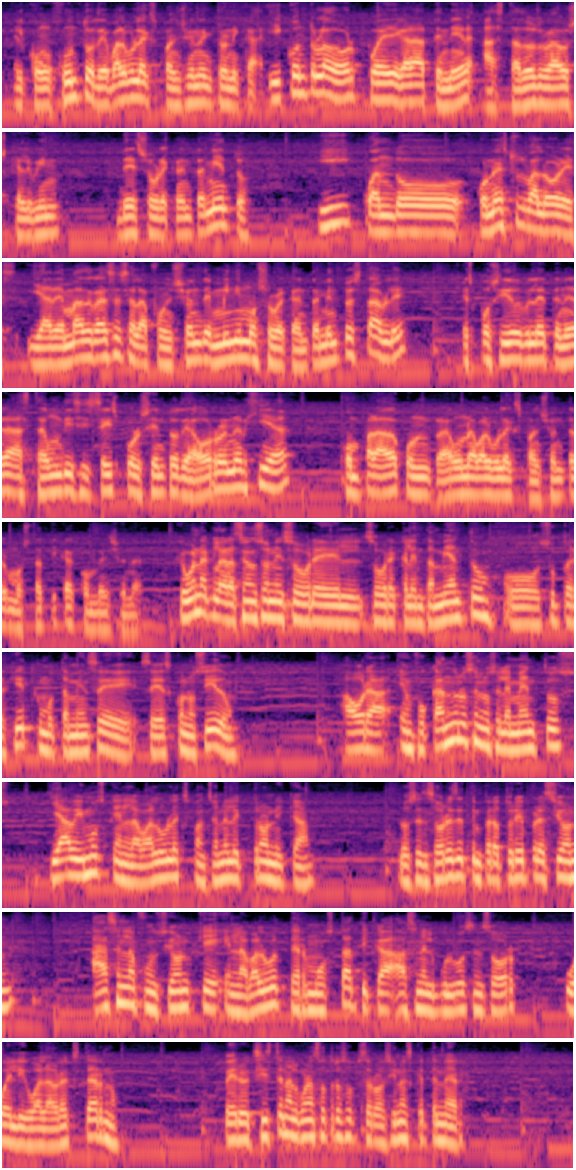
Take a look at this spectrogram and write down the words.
el conjunto de válvula de expansión electrónica y controlador puede llegar a tener hasta 2 grados Kelvin de sobrecalentamiento. Y cuando con estos valores y además gracias a la función de mínimo sobrecalentamiento estable, es posible tener hasta un 16% de ahorro de energía comparado con una válvula de expansión termostática convencional. Qué buena aclaración, Sony, sobre el sobrecalentamiento o superheat, como también se, se es conocido. Ahora, enfocándonos en los elementos, ya vimos que en la válvula de expansión electrónica, los sensores de temperatura y presión hacen la función que en la válvula termostática hacen el bulbo sensor o el igualador externo. Pero existen algunas otras observaciones que tener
